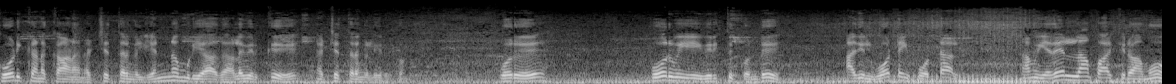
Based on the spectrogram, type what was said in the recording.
கோடிக்கணக்கான நட்சத்திரங்கள் எண்ண முடியாத அளவிற்கு நட்சத்திரங்கள் இருக்கும். ஒரு போர்வையை விரித்து கொண்டு அதில் ஓட்டை போட்டால் நாம் எதையெல்லாம் பார்க்கிறோமோ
